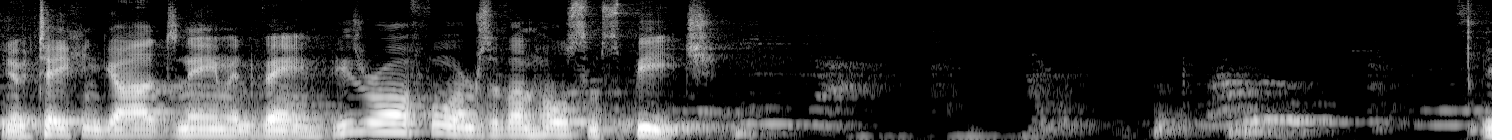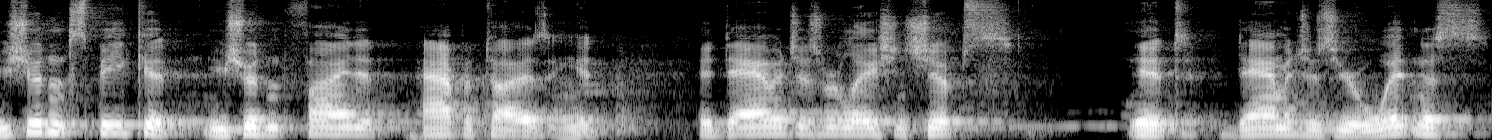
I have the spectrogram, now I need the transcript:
you know, taking God's name in vain. These are all forms of unwholesome speech. You shouldn't speak it. You shouldn't find it appetizing. It, it damages relationships. It damages your witness.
